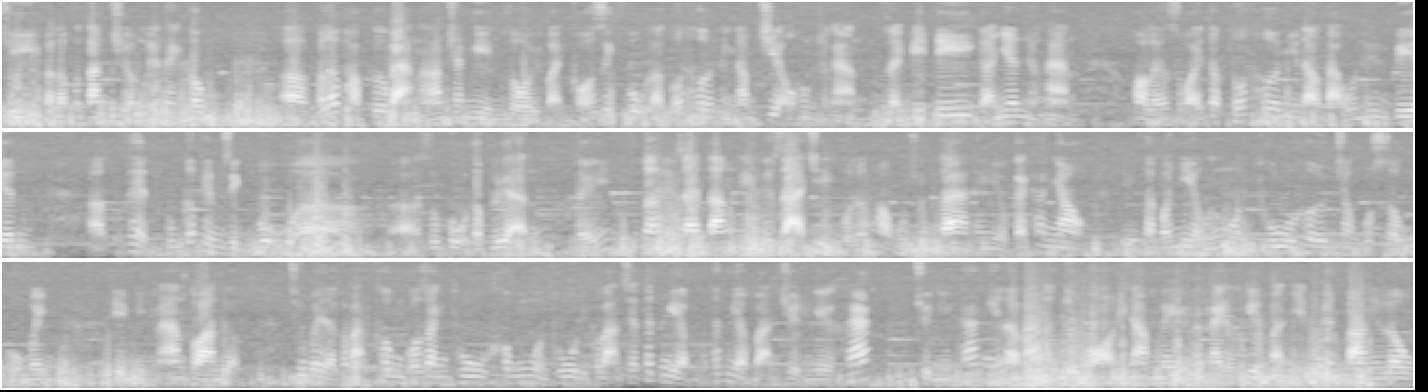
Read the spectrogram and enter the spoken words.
chi và nó có tăng trưởng lên hay không? Ở các lớp học cơ bản là 500 nghìn rồi vậy có dịch vụ là tốt hơn thành 5 triệu không chẳng hạn? Dạy PT cá nhân chẳng hạn hoặc là gói tập tốt hơn như đào tạo huấn luyện viên à, có thể cung cấp thêm dịch vụ uh, uh, dụng cụ tập luyện. Đấy chúng ta thể gia tăng thêm cái giá trị của lớp học của chúng ta theo nhiều cách khác nhau. Thì chúng ta có nhiều cái nguồn thu hơn trong cuộc sống của mình thì mình mới an toàn được. Chứ bây giờ các bạn không có doanh thu không có nguồn thu thì các bạn sẽ thất nghiệp thất nghiệp bạn chuyển nghề khác. Chuyển nghề khác nghĩa là bạn đã từ bỏ đi đam mê ngày đầu tiên bạn nhiệt huyết bao nhiêu lâu.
